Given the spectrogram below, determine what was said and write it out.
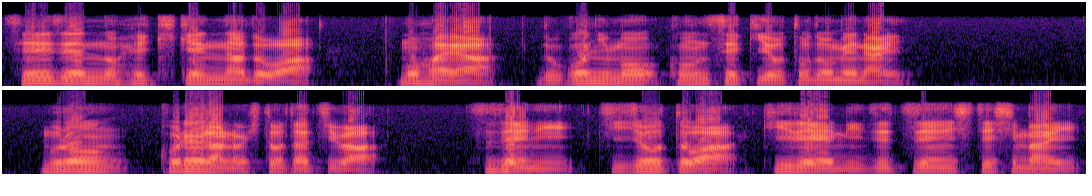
生前の壁剣などは、もはやどこにも痕跡をとどめない。無論、これらの人たちは、すでに地上とはきれいに絶縁してしまい、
